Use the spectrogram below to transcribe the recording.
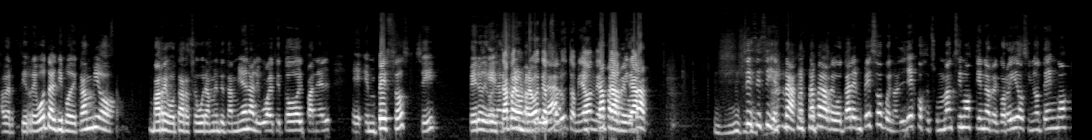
A ver, si rebota el tipo de cambio, va a rebotar seguramente también, al igual que todo el panel eh, en pesos, ¿sí? Pero digo, Está para un rebote absoluto. Mirá dónde está para mirá. rebotar. Sí, sí, sí, está, está para rebotar en pesos, bueno, lejos de sus máximos, tiene recorrido, si no tengo,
